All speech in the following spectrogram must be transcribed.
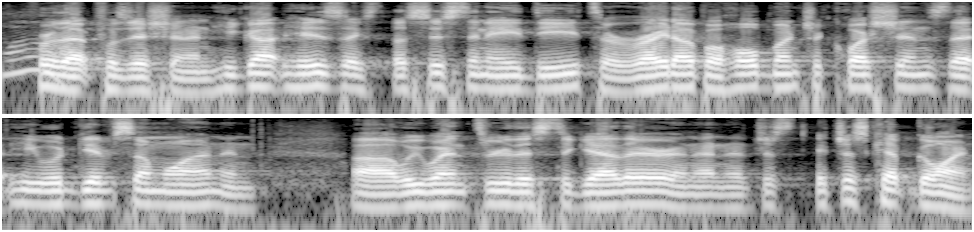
wow. for that position. And he got his assistant AD to write up a whole bunch of questions that he would give someone, and uh, we went through this together, and, and it just it just kept going.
